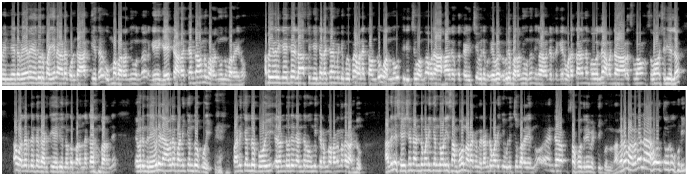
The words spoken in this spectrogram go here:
പിന്നീട് വേറെ ഏതൊരു പയ്യനാണ് കൊണ്ടാക്കിയത്? ഉമ്മ പറഞ്ഞു എന്ന് ഗേറ്റ് അടക്കണ്ടെന്ന് പറഞ്ഞു എന്ന് പറയുന്നു. അപ്പൊ ഇവർ ഗേറ്റ് ലാസ്റ്റ് ഗേറ്റ് അടക്കാൻ വേണ്ടി പോയപ്പോ അവനെ കണ്ടു വന്നു തിരിച്ചു വന്നു അവൻ ആഹാരമൊക്കെ കഴിച്ച്. ഇവർ ഇവ- ഇവർ പറഞ്ഞു എന്ന് നിങ്ങൾ അവന്റെ അടുത്ത് കയറി ഉടക്കാനൊന്നും പോകില്ല അവന്റെ ആൾ സ്വഭാവം സ്വഭാവം ശരിയല്ല. ആ വല്ലയിടത്തിട്ട് കടിച്ചു കയറി എന്നൊക്കെ പറഞ്ഞൊക്കെ പറഞ്ഞ് ഇവർ എന്തിനാ? ഇവർ രാവിലെ പണിക്കെന്തോ പോയി. പണിക്കെന്തോ പോയി രണ്ടുപേര് രണ്ട് റൂമിൽ കിടന്നുറങ്ങുന്നത് കണ്ടു. അതിനുശേഷം രണ്ടു മണിക്ക് എന്തോണ് ഈ സംഭവം നടക്കുന്നത്? രണ്ടു മണിക്ക് വിളിച്ചു പറയുന്നു എന്റെ സഹോദരിയെ വെട്ടിക്കൊന്നു. അങ്ങനെ വളരെ ലാഘവത്തോടു കൂടി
